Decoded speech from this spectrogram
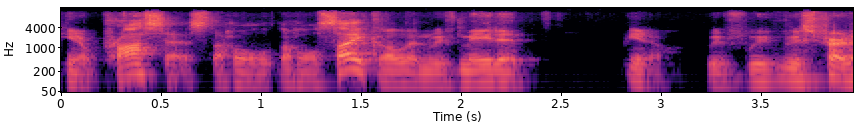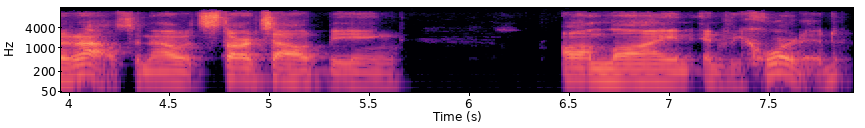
you know, process, the whole the whole cycle, and we've made it, you know, we've we've, we've spread it out. So now it starts out being online and recorded,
